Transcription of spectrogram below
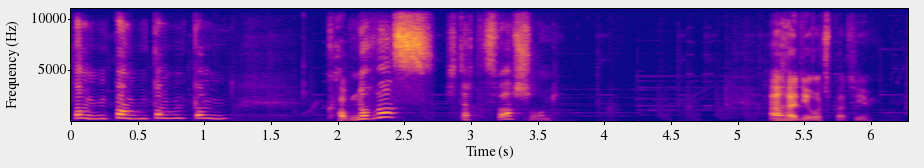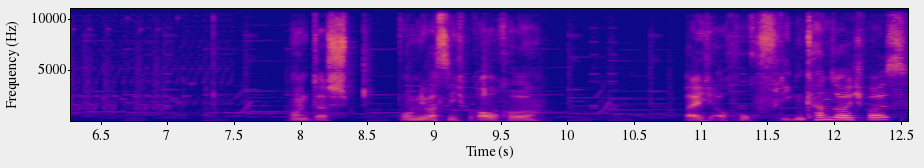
Bong, bong, bong, bong. Kommt noch was? Ich dachte, das war schon. Ach ja, die Rutschpartie. Und das Sprung, was ich nicht brauche. Weil ich auch hochfliegen kann, so ich weiß.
